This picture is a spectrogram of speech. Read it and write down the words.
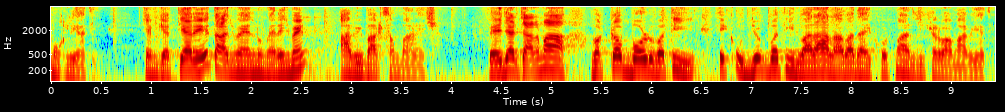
મોકલી હતી. કેમ કે અત્યારે તાજમહેલનું મેનેજમેન્ટ આ વિભાગ સંભાળે છે. બે હજાર ચારમાં વકફ બોર્ડ વતી એક ઉદ્યોગપતિ દ્વારા અલ્હાબાદ હાઈકોર્ટમાં અરજી કરવામાં આવી હતી.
